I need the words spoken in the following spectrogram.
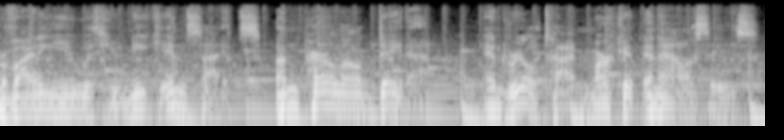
providing you with unique insights, unparalleled data, and real time market analyses.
